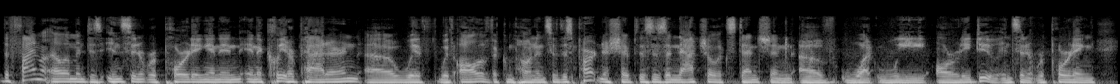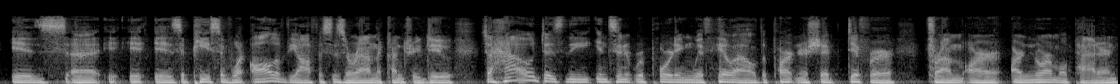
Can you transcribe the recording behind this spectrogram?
The final element is incident reporting, and in, in a clear pattern uh, with with all of the components of this partnership, this is a natural extension of what we already do. Incident reporting is uh, is a piece of what all of the offices around the country do. So, how does the incident reporting with Hillel, the partnership, differ from our our normal pattern?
